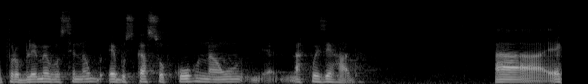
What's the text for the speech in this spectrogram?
O problema é você não é buscar socorro na, na coisa errada. Ah, é,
